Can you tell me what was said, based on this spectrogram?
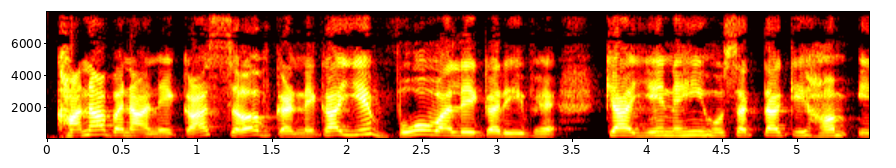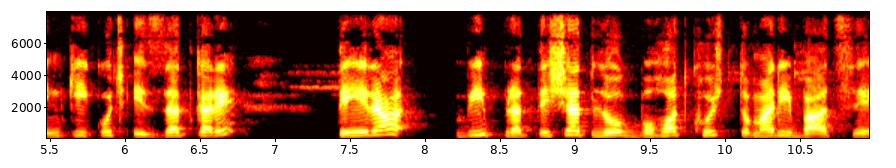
खाना बनाने का सर्व करने का, ये वो वाले गरीब है। क्या ये नहीं हो सकता कि हम इनकी कुछ इज़्ज़त करें? तेरह भी प्रतिशत लोग बहुत खुश तुम्हारी बात से।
